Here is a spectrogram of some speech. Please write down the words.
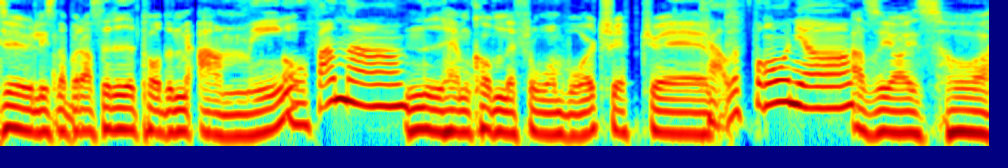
Du lyssnar på Raseriet-podden med Ami. Och Fanna. Nyhemkomne från vår trip trip. California. Alltså jag är så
